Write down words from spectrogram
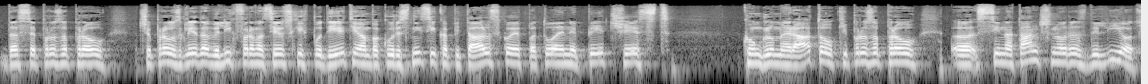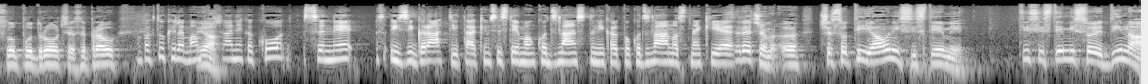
da se pravzaprav, čeprav zgleda veliko farmacevskih podjetij, ampak v resnici kapitalsko je pa to ene pet, šest konglomeratov, ki pravzaprav uh, si natančno razdelijo celo področje. Prav, Ampak tukaj imam ja. vprašanje, kako se ne izigrati takim sistemom kot znanstvenik ali pa kot znanost, ne, ki je. Se rečem, uh, če so ti javni sistemi, ti sistemi so edina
